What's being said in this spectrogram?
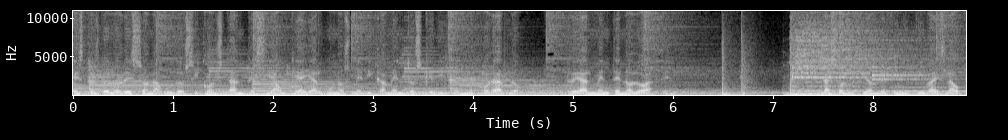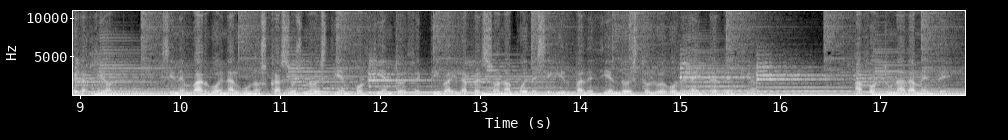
Estos dolores son agudos y constantes y aunque hay algunos medicamentos que dicen mejorarlo, realmente no lo hacen. La solución definitiva es la operación, sin embargo en algunos casos no es 100% efectiva y la persona puede seguir padeciendo esto luego de la intervención. Afortunadamente,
